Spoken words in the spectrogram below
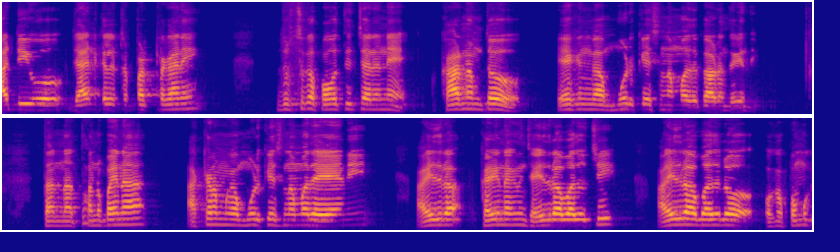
ఆర్డీఓ జాయింట్ కలెక్టర్ పట్ల కానీ దురుసుగా ప్రవర్తించారనే కారణంతో ఏకంగా మూడు కేసులు నమోదు కావడం జరిగింది. తన తన పైన అక్రమంగా మూడు కేసులు నమోదయ్యాయని హైదరా కరీంనగర్ నుంచి హైదరాబాద్ వచ్చి హైదరాబాద్లో ఒక ప్రముఖ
